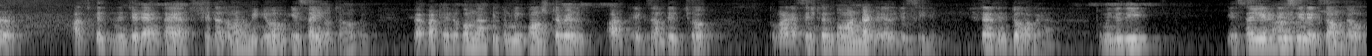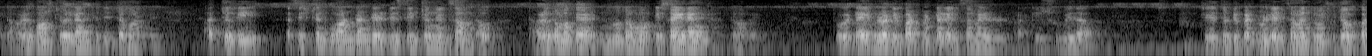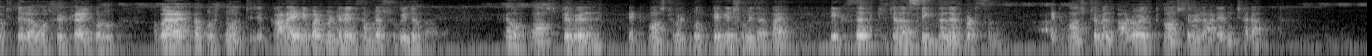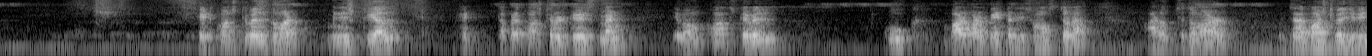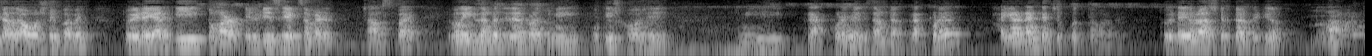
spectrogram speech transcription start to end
আজকের দিনে যে র্যাঙ্কটাই আছে, সেটা তোমার মিনিমাম এসআই হতে হবে। ব্যাপারটা এরকম না কি তুমি কনস্টেবল আর এক্সাম দিচ্ছ, তোমার অ্যাসিস্ট্যান্ট কমান্ডান্ট এলডিসি সেটা কিন্তু হবে না। তুমি যদি এসআই এলডিসির এক্সাম দাও, তাহলে কনস্টেবল র্যাঙ্কটা দিতে পারবে। আর যদি অ্যাসিস্ট্যান্ট কমান্ডান্ট এলডিসির জন্য এক্সাম দাও, তাহলে তোমাকে ন্যূনতম এসআই র্যাঙ্ক থাকতে হবে। তো এটাই হলো ডিপার্টমেন্টাল এক্সামের আর কি সুবিধা। যেহেতু ডিপার্টমেন্টাল এক্সামে তুমি সুযোগ পাচ্ছ, তাহলে অবশ্যই ট্রাই করো। আবার আরেকটা প্রশ্ন হচ্ছে যে কারাই ডিপার্টমেন্টাল এক্সামটা সুবিধা পায়? দেখো কনস্টেবল হেড কনস্টেবল প্রত্যেকেই সুবিধা পায় এক্সেপ্ট যারা সিগন্যালের পার্সন হেড কনস্টেবল আরও হেড কনস্টেবল আর এম ছাড়া। হেড কনস্টেবল তোমার মিনিস্ট্রিয়াল, হেড তারপরে কনস্টেবল ট্রেডসম্যান এবং কনস্টেবল কুক, বারবার পেন্টার এই সমস্তরা। আর হচ্ছে তোমার যারা কনস্টেবল জুরি তারা অবশ্যই পাবে। তো এটাই আর কি তোমার এলডিসি এক্সামের চান্স পায় এবং এক্সামটা দেওয়ার পরে তুমি অতি সহজেই তুমি ক্র্যাক করে, এক্সামটা ক্র্যাক করে হাইয়ার র্যাঙ্ক অ্যাচিভ করতে পারবে। তো এটাই হলো আজকের ভিডিও ধন্যবাদ।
